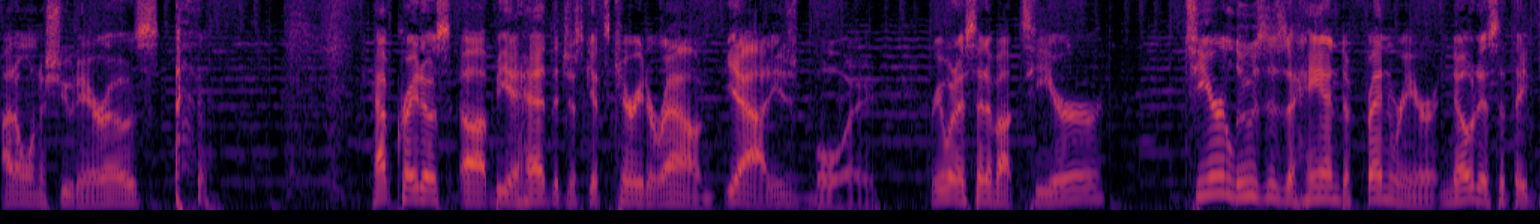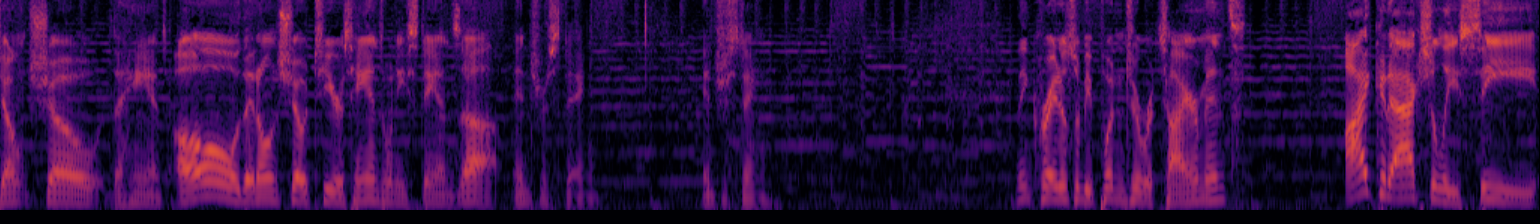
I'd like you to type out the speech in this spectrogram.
I don't want to shoot arrows. Have Kratos uh, be a head that just gets carried around. Yeah, he's just boy. Read what I said about Tyr. Tyr loses a hand to Fenrir. Notice that they don't show the hands. Oh, they don't show Tyr's hands when he stands up. Interesting. Interesting. I think Kratos will be put into retirement. I could actually see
